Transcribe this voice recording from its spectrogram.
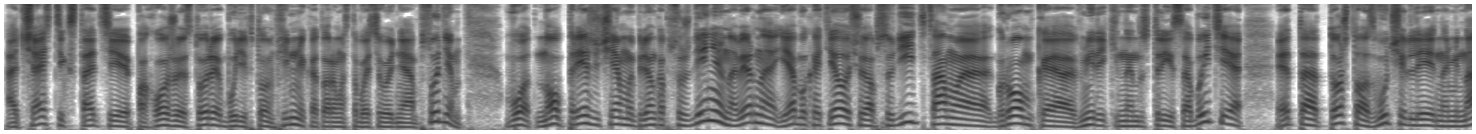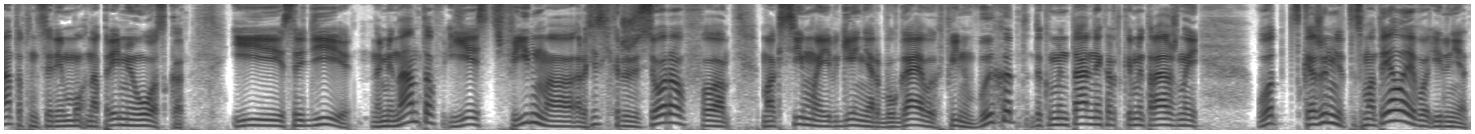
отчасти, кстати, похожая история будет в том фильме, который мы с тобой сегодня обсудим. Вот, но прежде чем мы перейдем к обсуждению, наверное, я бы хотел еще обсудить самое громкое в мире киноиндустрии событие. Это то, что озвучили номинантов на, церемо... на премию «Оскар». И среди номинантов есть фильм э, российских режиссеров э, Максима и Евгения Арбугаевых, фильм «Выход», документальный, короткометражный, вот скажи мне, ты смотрела его или нет?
